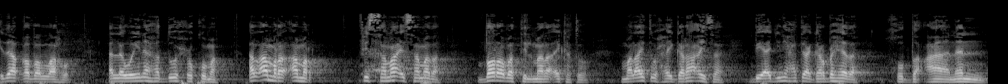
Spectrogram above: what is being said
idaa qada allahu alla weyne hadduu xukuma almra amr fi samaai samada darabat ilmalaaikatu malaaigta waxay garaacaysaa biajnixatiha garbaheeda khudcaanan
